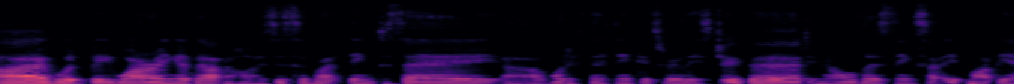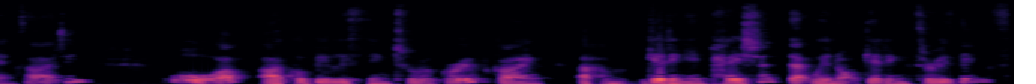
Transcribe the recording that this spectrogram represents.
I would be worrying about, oh, is this the right thing to say? Uh, what if they think it's really stupid? You know, all those things. So it might be anxiety. Or I could be listening to a group going, um, getting impatient that we're not getting through things.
